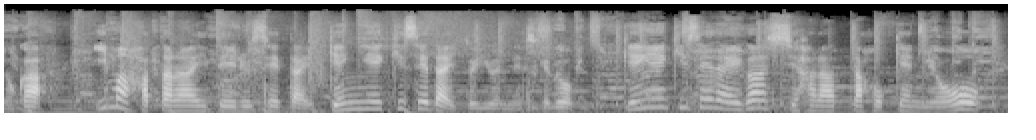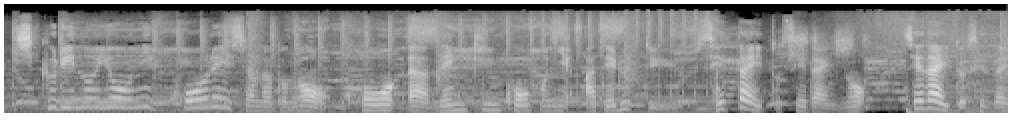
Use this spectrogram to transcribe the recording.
那个。今働いている世帯現役世代というんですけど現役世代が支払った保険料をしくりのように高齢者などの年金交付に充てるという世帯と世代の世代と世代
